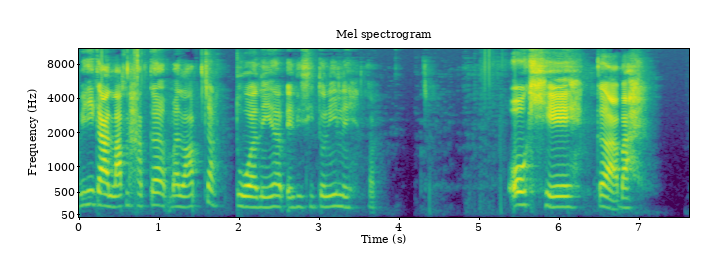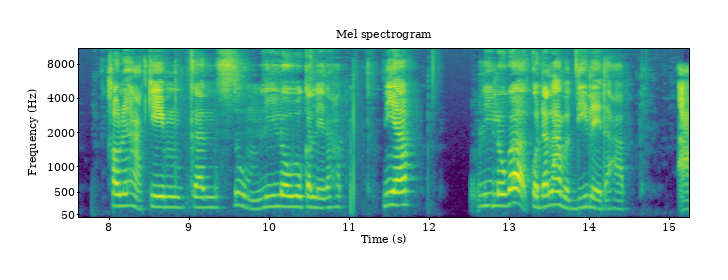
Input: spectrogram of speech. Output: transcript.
วิธีการรับนะครับ ก็มารับจากตัวนี้ครับ NPC ตัวนี้เลยครับ โอเคก็ไปเข้าเนื้อหาเกมกันสุ่มรีโลกันเลยนะครับ เนี่ยครับรีโลก็กดด้านล่างแบบนี้เลยนะครับ อะ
